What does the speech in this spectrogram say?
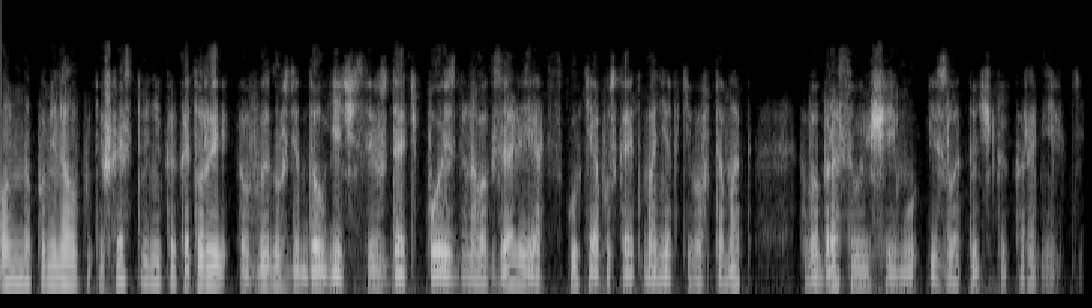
Он напоминал путешественника, который вынужден долгие часы ждать поезда на вокзале и от скуки опускает монетки в автомат, выбрасывающий ему из лоточка карамельки.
